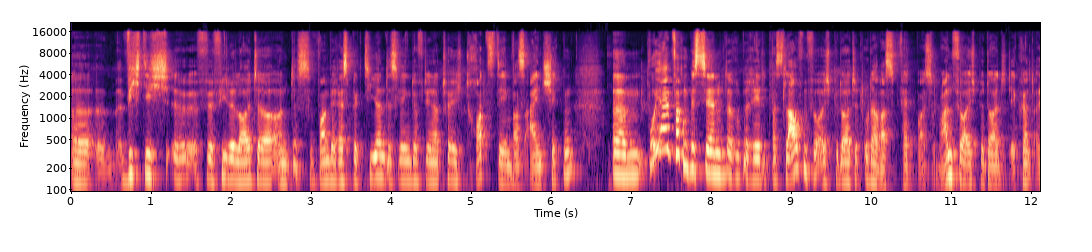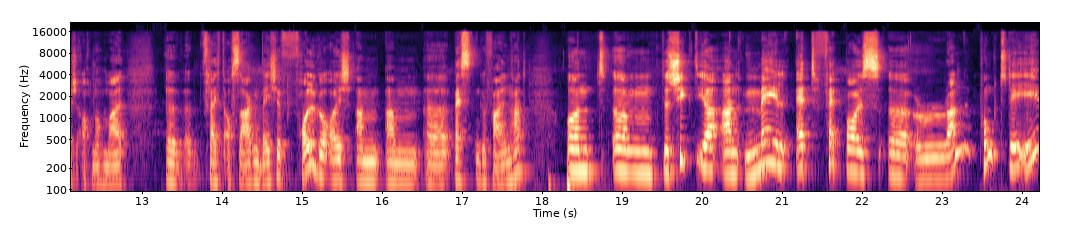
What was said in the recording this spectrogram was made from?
äh, wichtig äh, für viele Leute und das wollen wir respektieren. Deswegen dürft ihr natürlich trotzdem was einschicken, ähm, wo ihr einfach ein bisschen darüber redet, was Laufen für euch bedeutet oder was Fat Boys Run für euch bedeutet. Ihr könnt euch auch nochmal äh, vielleicht auch sagen, welche Folge euch am, am äh, besten gefallen hat. Und ähm, das schickt ihr an mail at fatboysrun.de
